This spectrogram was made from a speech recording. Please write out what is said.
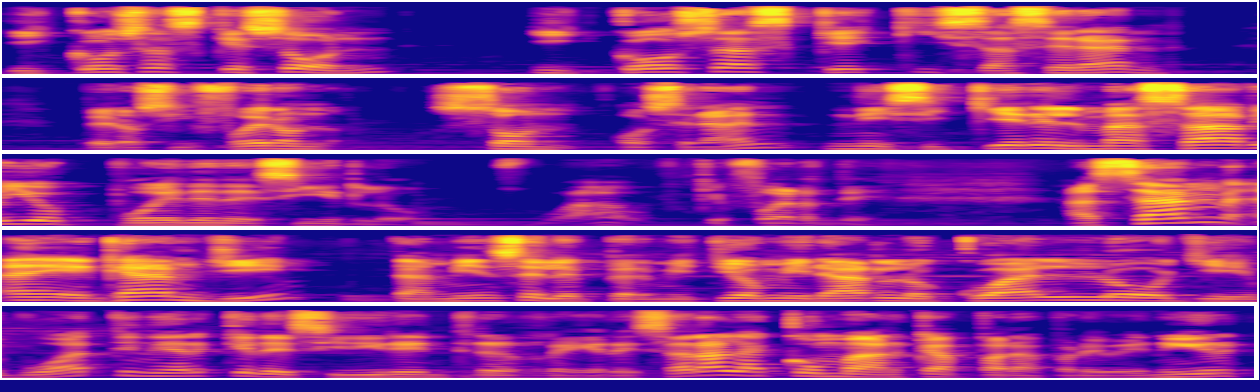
y cosas que son y cosas que quizás serán. Pero si fueron, son o serán, ni siquiera el más sabio puede decirlo. ¡Wow! ¡Qué fuerte! A Sam eh, Gamgee también se le permitió mirar, lo cual lo llevó a tener que decidir entre regresar a la comarca para prevenir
